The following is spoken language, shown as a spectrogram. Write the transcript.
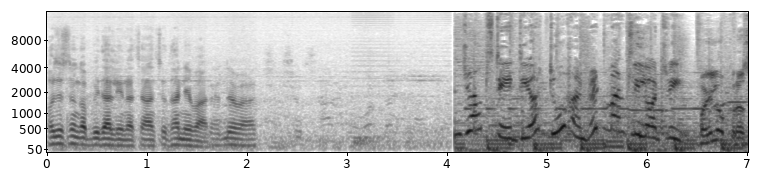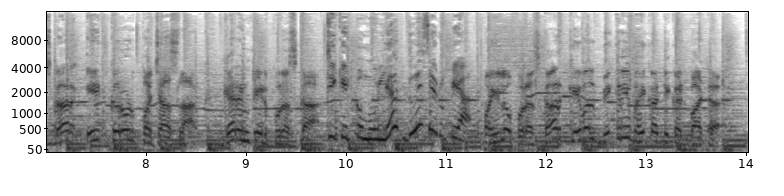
हजुरसँग बिदा लिन चाहन्छु। धन्यवाद। धन्यवाद। Punjab state dear 200 monthly lottery पहलो पुरस्कार एक करोड पचास लाख गारंटेड पुरस्कार। टिकट को मूल्य दो सौ रूपया। पहलो पुरस्कार केवल बिक्री भय का टिकट टिकटबाट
